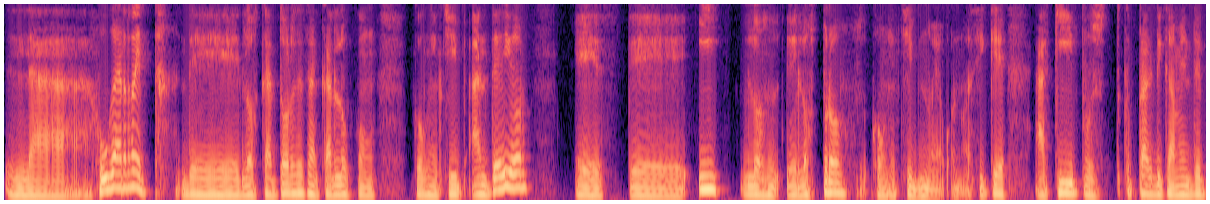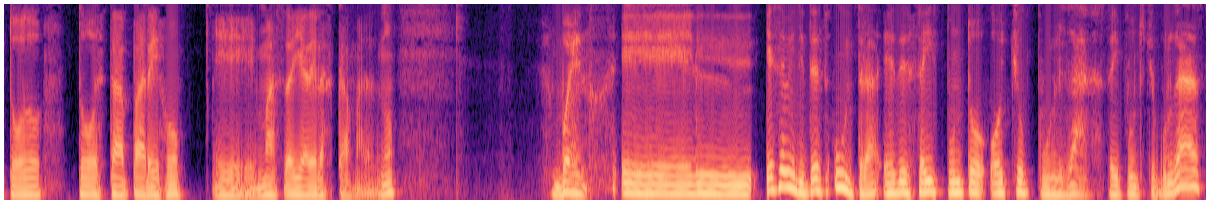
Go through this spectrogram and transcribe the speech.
la jugarreta de los 14 sacarlo con con el chip anterior este y los, eh, los Pro con el chip nuevo, ¿no? Así que aquí pues prácticamente todo, todo está parejo eh, más allá de las cámaras, ¿no? Bueno, el S23 Ultra es de 6.8 pulgadas, 6.8 pulgadas.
